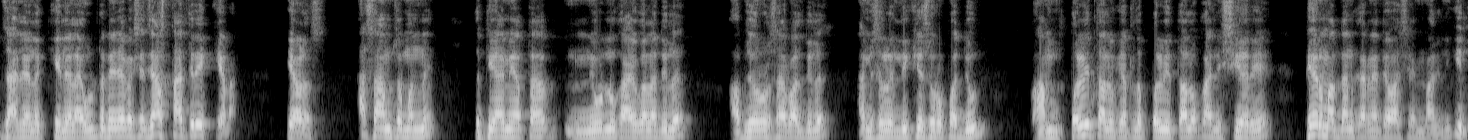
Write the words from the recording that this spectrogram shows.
झालेलं केलेलं आहे. उलट त्याच्यापेक्षा जास्त अतिरेक केला यावेळेस. असं आमचं म्हणणं आहे. तर ते आम्ही आता निवडणूक आयोगाला दिलं ऑब्झर्व्हर साहेबाला दिलं. आम्ही सगळं लिखित स्वरूपात देऊन आम पळी तालुक्यातलं पळी तालुका आणि शहर हे फेर मतदान करण्यात यावं अशी आम्ही मागणी केली.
